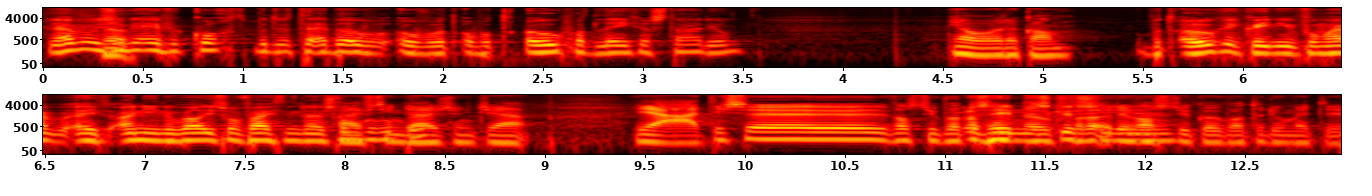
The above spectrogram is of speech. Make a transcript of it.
Ja, we zien Ja. even kort bedoel, te hebben over, over het op het oog wat leger stadion. Ja hoor, dat kan. Op het oog, ik weet niet, voor mij heeft Annie nog wel iets van 15.000 opgeroepen. 15.000, ja. Ja, het is, eh, was natuurlijk wat was te een doen. Ook, er was natuurlijk ook wat te doen met eh,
